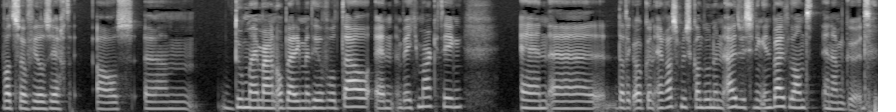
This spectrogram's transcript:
Wat zoveel zegt als: um, doe mij maar een opleiding met heel veel taal en een beetje marketing. En uh, dat ik ook een Erasmus kan doen, een uitwisseling in het buitenland. En I'm good.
